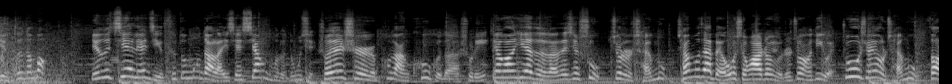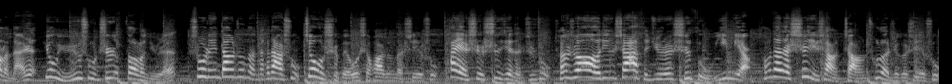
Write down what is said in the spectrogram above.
影子的梦。影子接连几次都梦到了一些相同的东西。首先是铺满枯骨的树林，掉光叶子的那些树就是沉木。沉木在北欧神话中有着重要地位，诸神用沉木造了男人，用榆树枝造了女人。树林当中的那棵大树就是北欧神话中的世界树，它也是世界的支柱。传说奥丁杀死巨人始祖伊米尔，从他的尸体上长出了这棵世界树。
